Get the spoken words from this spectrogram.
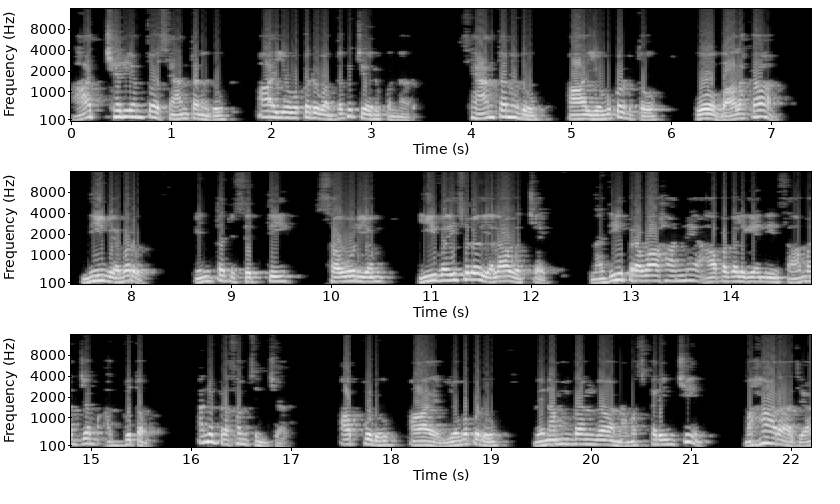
ఆశ్చర్యంతో శాంతనుడు ఆ యువకుడి వద్దకు చేరుకున్నారు శాంతనుడు ఆ యువకుడితో ఓ బాలక నీవెవరు? ఇంతటి శక్తి శౌర్యం ఈ వయసులో ఎలా వచ్చాయి? నదీ ప్రవాహాన్ని ఆపగలిగే నీ సామర్థ్యం అద్భుతం అని ప్రశంసించాడు. అప్పుడు ఆ యువకుడు వినమ్రంగా నమస్కరించి మహారాజా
